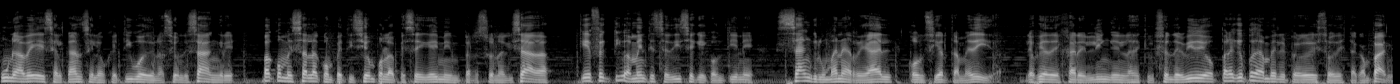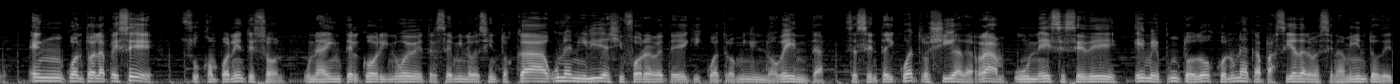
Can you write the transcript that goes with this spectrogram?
una vez se alcance el objetivo de donación de sangre, va a comenzar la competición por la PC Gaming personalizada, que efectivamente se dice que contiene sangre humana real con cierta medida. Les voy a dejar el link en la descripción del video para que puedan ver el progreso de esta campaña. En cuanto a la PC, sus componentes son una Intel Core i9 13900K, una Nvidia GeForce RTX 4090, 64 GB de RAM, un SSD M.2 con una capacidad de almacenamiento de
